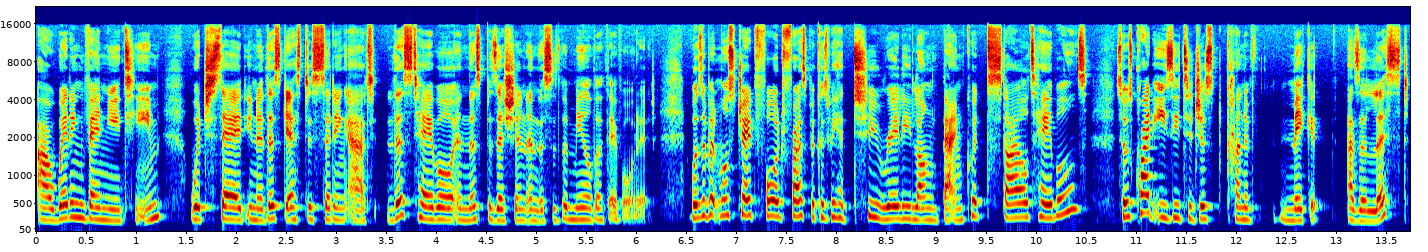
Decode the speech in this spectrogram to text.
our wedding venue team, which said, you know, this guest is sitting at this table in this position and this is the meal that they've ordered. It was a bit more straightforward for us because we had two really long banquet style tables. So it was quite easy to just kind of make it as a list.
